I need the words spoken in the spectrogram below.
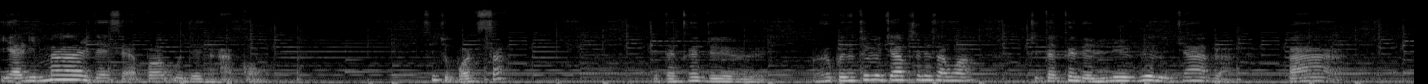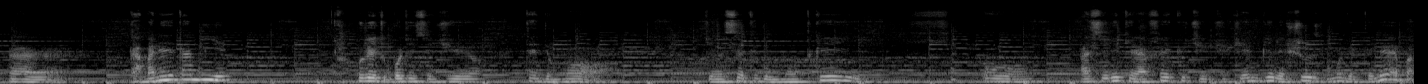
il y a l'image d'un serpent ou d'un dragon, si tu portes ça, tu es en train de représenter le diable sans le savoir. Tu es en train de lever le diable par euh, ta manière de. Tu portes une ceinture tête de mort. Tu en train de montrer à celui qui a fait que tu, aimes bien les choses du monde des ténèbres.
